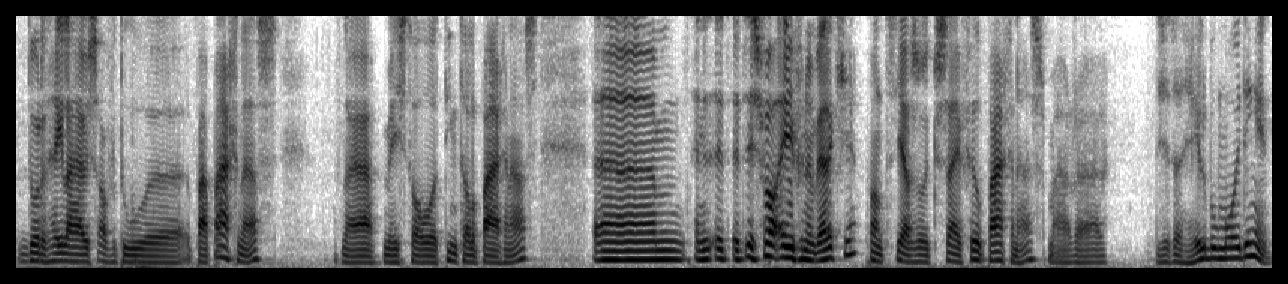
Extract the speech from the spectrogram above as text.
door het hele huis af en toe eh, een paar pagina's. Of nou ja, meestal tientallen pagina's. Ehm, en het, het is wel even een werkje, want ja, zoals ik zei, veel pagina's, maar er zitten een heleboel mooie dingen in.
